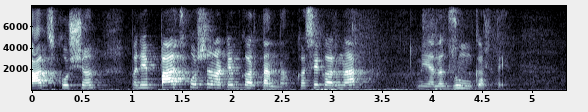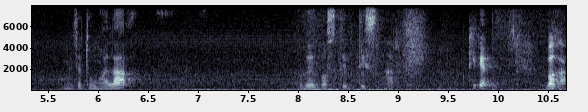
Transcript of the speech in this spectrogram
पाच क्वेश्चन पण हे पाच क्वेश्चन अटेम्प्ट करताना कसे करणार? मी याला झूम करते. म्हणजे तुम्हाला व्यवस्थित दिसणार. ठीक आहे? बघा.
